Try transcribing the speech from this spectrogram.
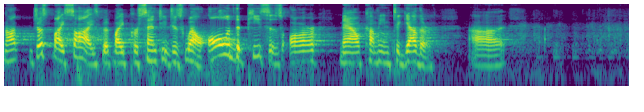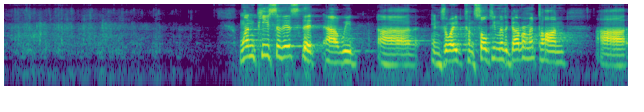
not just by size, but by percentage as well. All of the pieces are now coming together. Uh, One piece of this that uh, we've uh, enjoyed consulting with the government on uh,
